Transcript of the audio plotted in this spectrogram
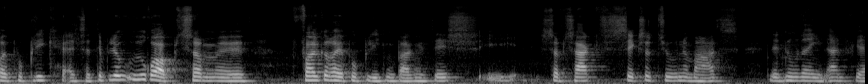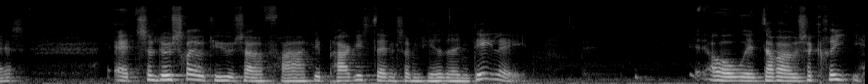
republik, altså det blev udråbt som øh, Folkerepublikken Bangladesh i, som sagt 26. marts 1971, at så løsrev de jo sig fra det Pakistan, som de havde været en del af. Og øh, der var jo så krig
